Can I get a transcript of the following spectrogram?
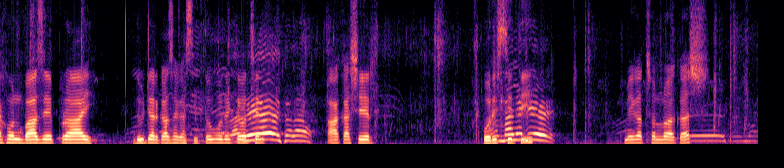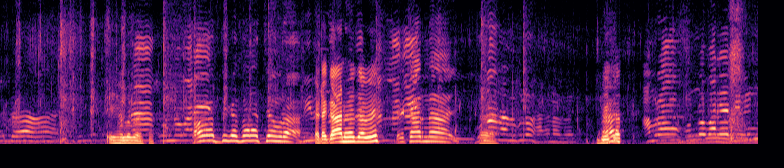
এখন বাজে প্রায় দুইটার কাছাকাছি। তবুও দেখতে পাচ্ছেন, আকাশের পরিস্থিতি মেঘাচ্ছন্ন আকাশ। এই হলো ব্যাপার। সব দিকে চালাচ্ছি আমরা। একটা গান হয়ে যাবে। বেকার নাই। হ্যাঁ। বেকার আমরা অন্যবারে বিভিন্ন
